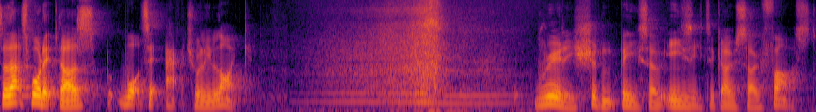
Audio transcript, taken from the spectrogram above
So that's what it does, but what's it actually like? Really shouldn't be so easy to go so fast.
